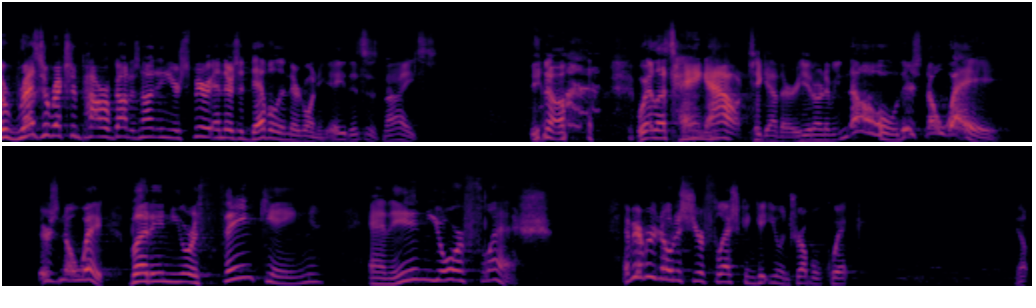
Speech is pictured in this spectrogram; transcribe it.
the resurrection power of God is not in your spirit, and there's a devil in there going, hey, this is nice. You know, well, let's hang out together. You know what I mean? No, there's no way. There's no way. But in your thinking and in your flesh, have you ever noticed your flesh can get you in trouble quick? Yep,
